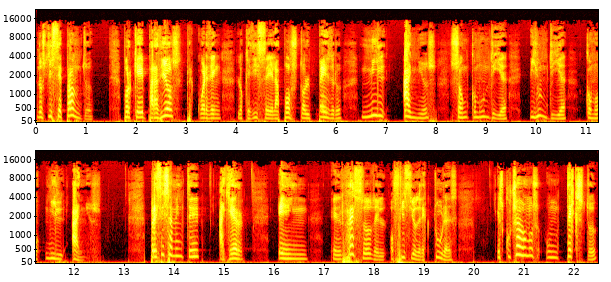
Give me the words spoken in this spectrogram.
nos dice pronto, porque para Dios, recuerden lo que dice el apóstol Pedro, mil años son como un día y un día como mil años. Precisamente ayer, en el rezo del oficio de lecturas, escuchábamos un texto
